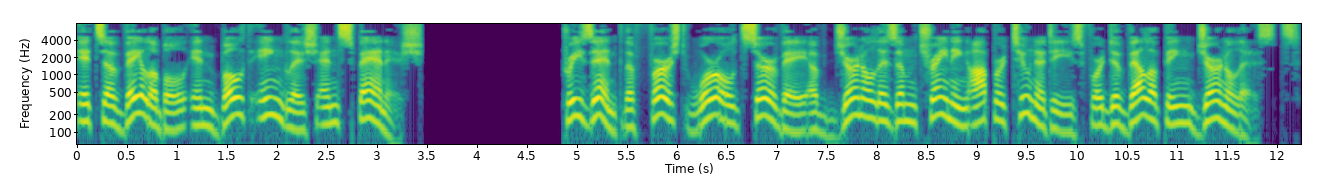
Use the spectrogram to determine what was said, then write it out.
It's available in both English and Spanish. Present the first World Survey of Journalism Training Opportunities for Developing Journalists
